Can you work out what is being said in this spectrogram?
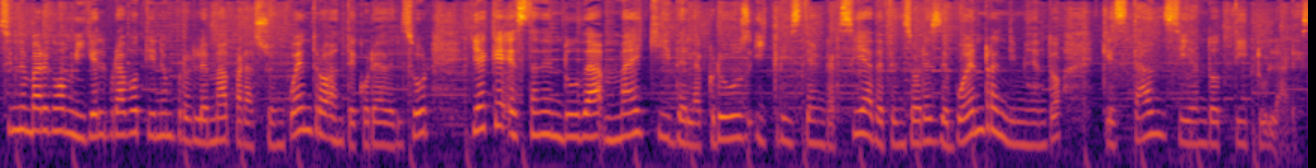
Sin embargo, Miguel Bravo tiene un problema para su encuentro ante Corea del Sur, ya que están en duda Mikey de la Cruz y Cristian García, defensores de buen rendimiento que están siendo titulares.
